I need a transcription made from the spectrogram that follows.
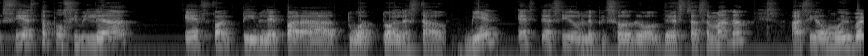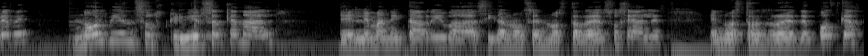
si esta posibilidad es factible para tu actual estado. Bien, este ha sido el episodio de esta semana. Ha sido muy breve. No olviden suscribirse al canal, denle manita arriba, síganos en nuestras redes sociales, en nuestras redes de podcast,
